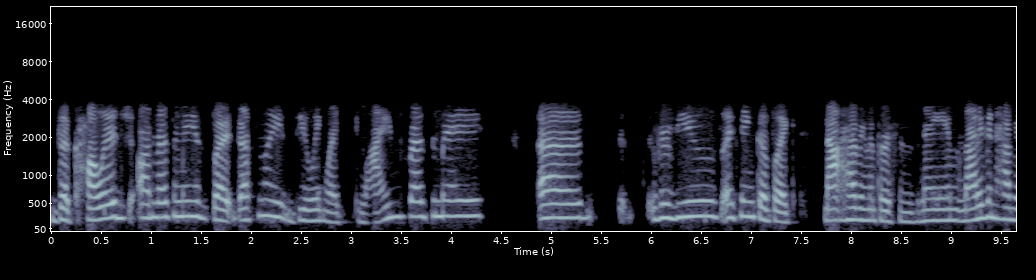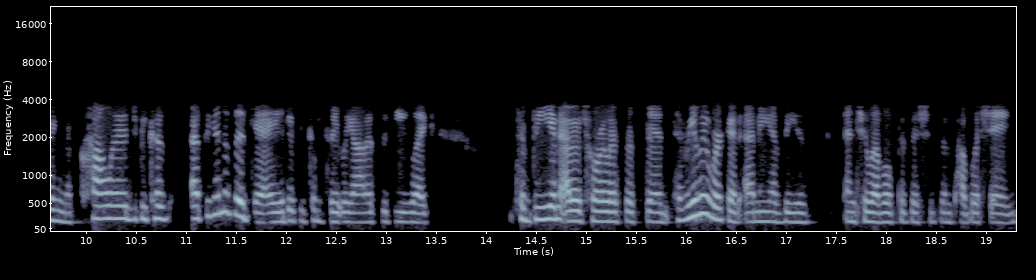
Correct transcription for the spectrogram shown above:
the college on resumes, but definitely doing like blind resume uh, reviews. I think of like not having the person's name, not even having the college, because at the end of the day, to be completely honest with you, like to be an editorial assistant, to really work at any of these entry level positions in publishing,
